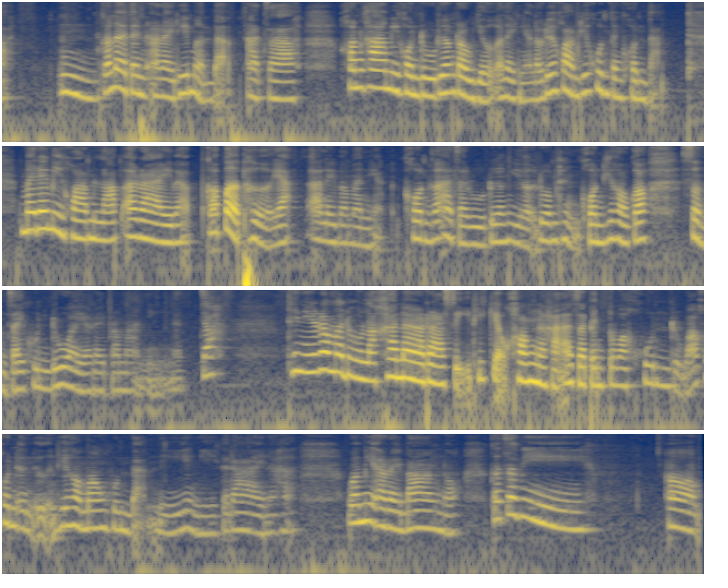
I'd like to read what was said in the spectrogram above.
ค่ะ อืมก็เลยเป็นอะไรที่เหมือนแบบอาจจะค่อนข้างมีคนรู้เรื่องเราเยอะอะไรเงี้ยแล้วด้วยความที่คุณเป็นคนแบบ ไม่ได้มีความลับอะไรแบบ ก็เปิดเผยอะอะไรประมาณเนี้ยคนก็อาจจะรู้เรื่องเยอะรวมถึงคนที่เขาก็สนใจคุณด้วยอะไรประมาณนี้นะจ๊ะทีนี้เรามาดูลัคนาราศีที่เกี่ยวข้องนะคะ อาจจะเป็นตัวคุณหรือว่าคนอื่นๆ ที่เขามองคุณแบบนี้อย่างนี้ก็ได้นะคะ ว่ามีอะไรบ้างเนาะก็จะมีออม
